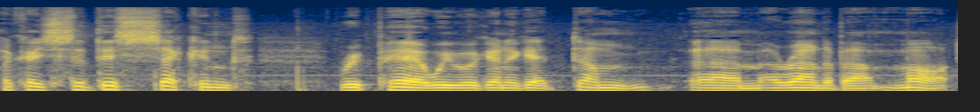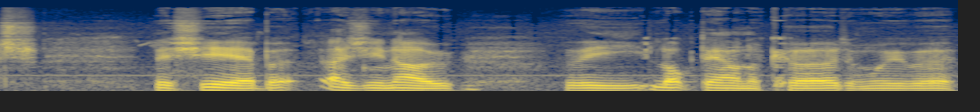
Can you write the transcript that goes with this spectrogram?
Okay, so this second repair we were going to get done um, around about March this year, but as you know, the lockdown occurred and we were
